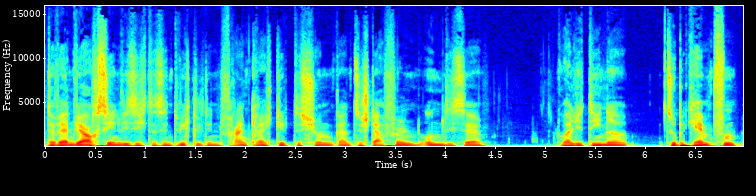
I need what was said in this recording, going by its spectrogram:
da werden wir auch sehen, wie sich das entwickelt. In Frankreich gibt es schon ganze Staffeln, um diese Valutiner zu bekämpfen.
